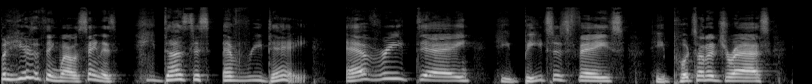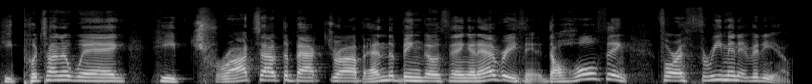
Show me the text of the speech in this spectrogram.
But here's the thing what I was saying is he does this every day. Every day he beats his face, he puts on a dress, he puts on a wig, he trots out the backdrop and the bingo thing and everything. The whole thing for a 3-minute video.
